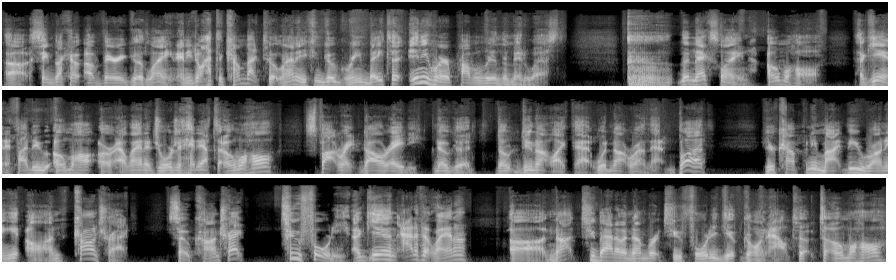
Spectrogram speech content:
Uh, seems like a, a, very good lane. And you don't have to come back to Atlanta. You can go Green Bay to anywhere probably in the Midwest. the next lane, Omaha. Again, if I do Omaha or Atlanta, Georgia, head out to Omaha, spot rate $1.80. No good. Don't do not like that. Would not run that. But your company might be running it on contract. So contract 240. Again, out of Atlanta, uh, not too bad of a number at 240 going out to, to Omaha.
